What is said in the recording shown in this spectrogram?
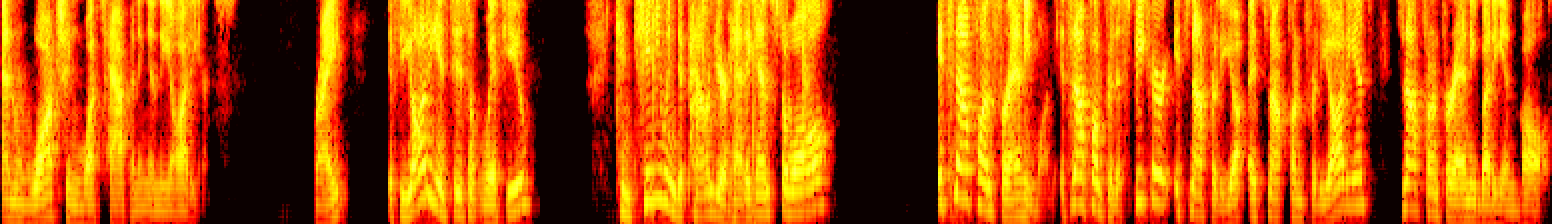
and watching what's happening in the audience, right? If the audience isn't with you, continuing to pound your head against a wall it's not fun for anyone. It's not fun for the speaker. It's not for the it's not fun for the audience. It's not fun for anybody involved.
